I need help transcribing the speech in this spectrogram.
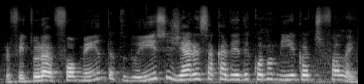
A prefeitura fomenta tudo isso e gera essa cadeia de economia que eu te falei.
